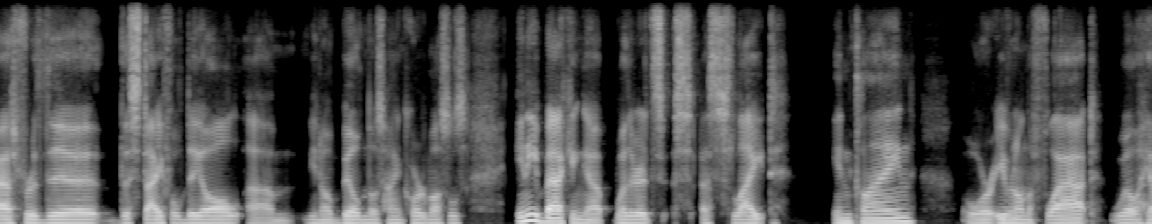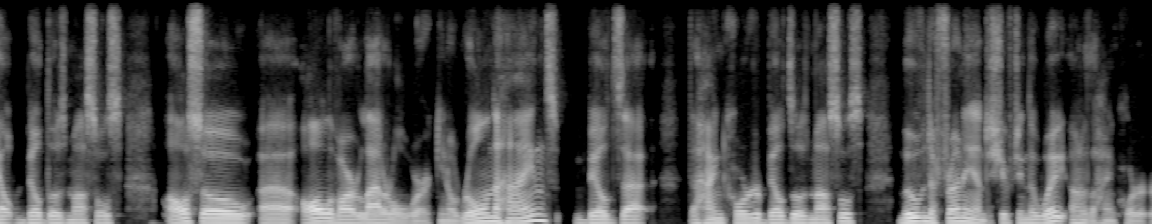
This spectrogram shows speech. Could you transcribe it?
as for the the stifle deal, um, you know, building those hindquarter muscles, any backing up, whether it's a slight incline or even on the flat, will help build those muscles. Also, uh, all of our lateral work, you know, rolling the hinds builds that the hind quarter builds those muscles. Moving the front end, shifting the weight onto the hind quarter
